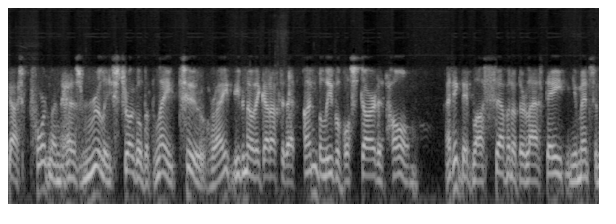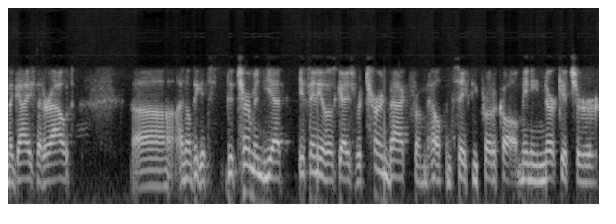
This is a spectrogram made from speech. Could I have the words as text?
gosh, Portland has really struggled of late too, right? Even though they got off to that unbelievable start at home. I think they've lost seven of their last eight and you mentioned the guys that are out. Uh, I don't think it's determined yet if any of those guys return back from health and safety protocol, meaning Nurkic or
